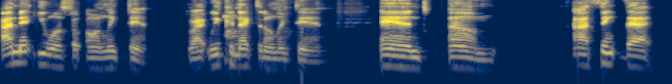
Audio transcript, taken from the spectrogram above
I met you on on LinkedIn, right? We connected on LinkedIn, and um, I think that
